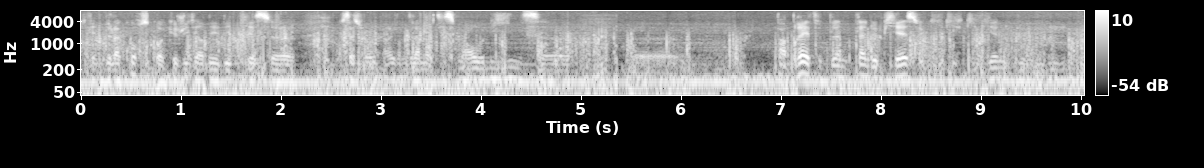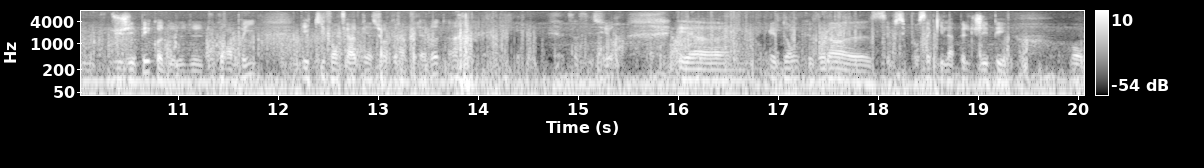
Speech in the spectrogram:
qui viennent de la course, quoi. Que je veux dire des, pièces, que ça soit par exemple de l'amortissement Hollins. Enfin bref, plein, plein de pièces qui, qui- qui viennent du, du- GP, quoi, du Grand Prix, et qui vont faire bien sûr grimper la note, hein. ça c'est sûr. Et, euh, donc voilà, euh, c'est pour ça qu'ils l'appellent GP. Bon,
